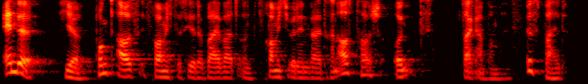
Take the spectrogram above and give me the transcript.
Ende hier. Punkt aus. Ich freue mich, dass ihr dabei wart und freue mich über den weiteren Austausch und sage einfach mal bis bald.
